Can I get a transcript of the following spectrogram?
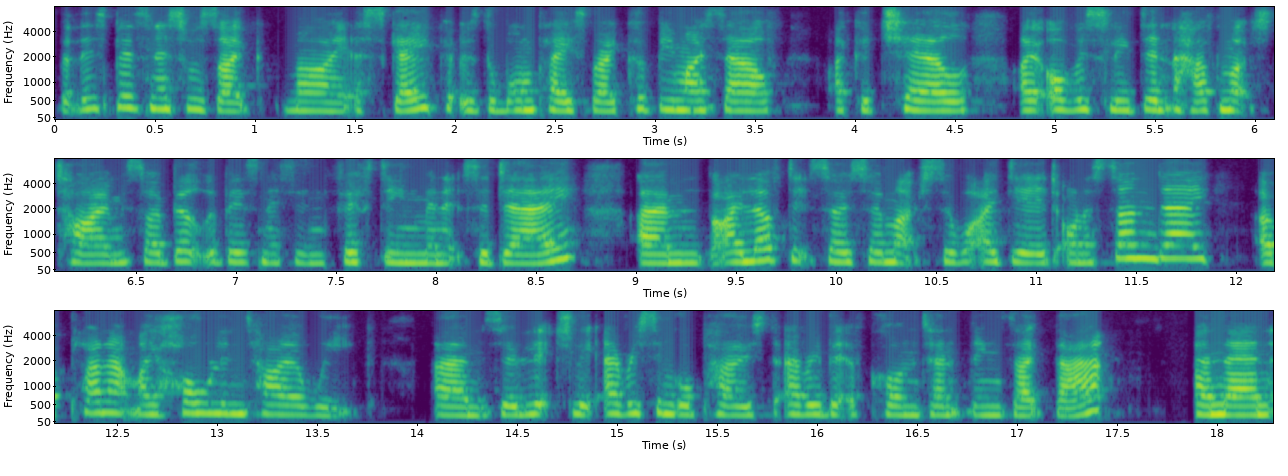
But this business was like my escape. It was the one place where I could be myself. I could chill. I obviously didn't have much time, so I built the business in 15 minutes a day. Um, but I loved it so so much. So what I did on a Sunday, I plan out my whole entire week. Um, so literally every single post, every bit of content, things like that. And then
